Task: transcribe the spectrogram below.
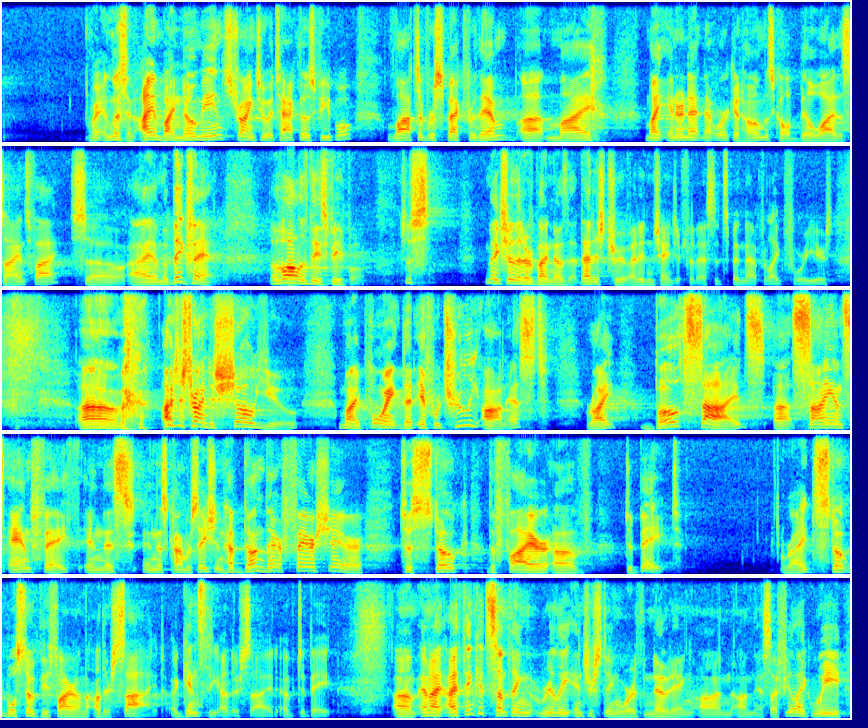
Right? And listen, I am by no means trying to attack those people. Lots of respect for them. Uh, my, my internet network at home is called Bill Y the Science Fi, so I am a big fan of all of these people. Just make sure that everybody knows that. That is true. I didn't change it for this, it's been that for like four years. Um, I'm just trying to show you my point that if we're truly honest, right, both sides, uh, science and faith, in this, in this conversation have done their fair share to stoke the fire of debate, right? Stoke, we'll stoke the fire on the other side, against the other side of debate. Um, and I, I think it's something really interesting worth noting on, on this. I feel like we,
